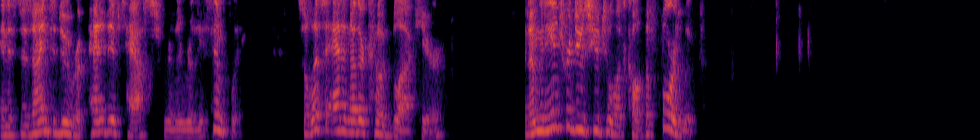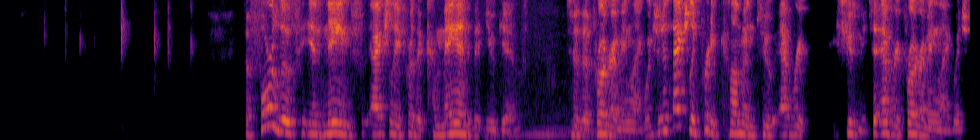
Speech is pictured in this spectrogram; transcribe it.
and it's designed to do repetitive tasks really, really simply. So let's add another code block here. And I'm going to introduce you to what's called the for loop. The for loop is named actually for the command that you give to the programming language. And it's actually pretty common to every, excuse me, to every programming language.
